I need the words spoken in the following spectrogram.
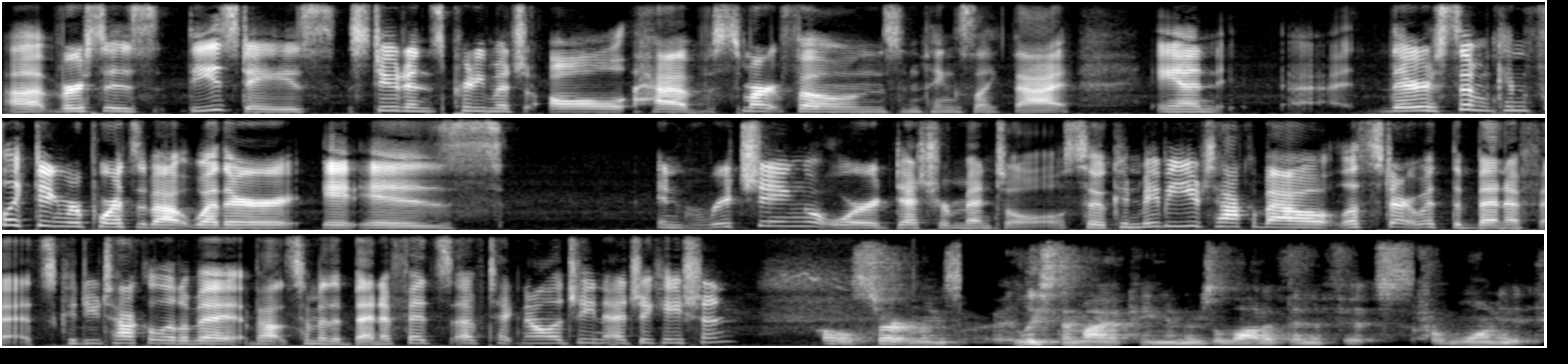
Uh, versus these days, students pretty much all have smartphones and things like that. And uh, there's some conflicting reports about whether it is enriching or detrimental. So, can maybe you talk about, let's start with the benefits. Could you talk a little bit about some of the benefits of technology in education? Oh, certainly. At least in my opinion, there's a lot of benefits. For one, it,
